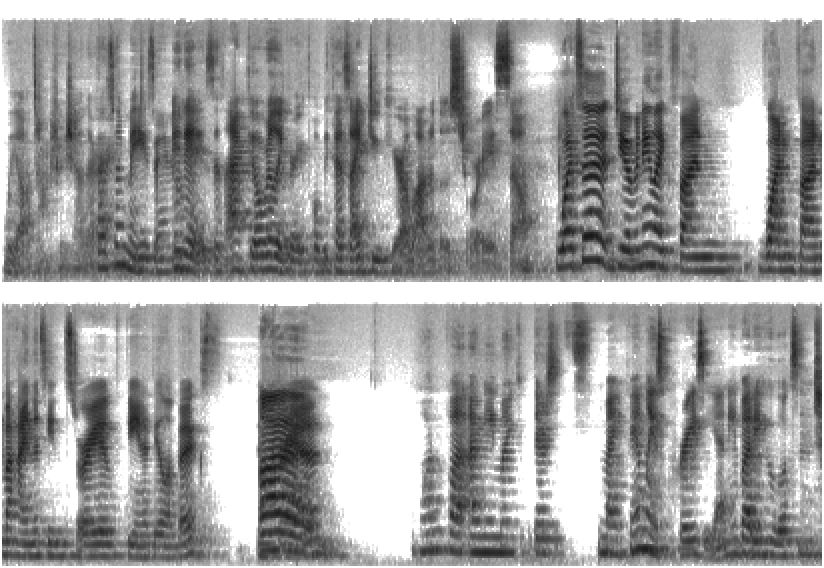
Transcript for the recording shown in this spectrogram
we all talk to each other. That's amazing. it is. It's- I feel really grateful because I do hear a lot of those stories. So What's a? Do you have any like fun, one fun behind the scenes story of being at the Olympics? in Korea? Uh, one fun. I mean, my there's my family is crazy. Anybody who looks into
